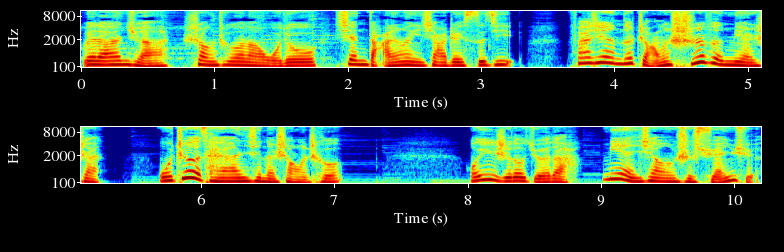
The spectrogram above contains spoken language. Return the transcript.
为了安全，上车呢我就先打量了一下这司机，发现他长得十分面善，我这才安心的上了车。我一直都觉得面相是玄学，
